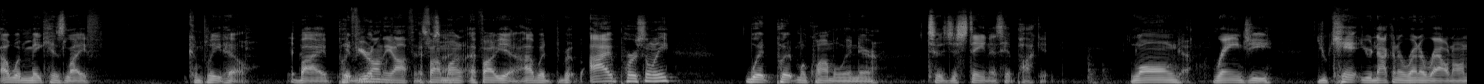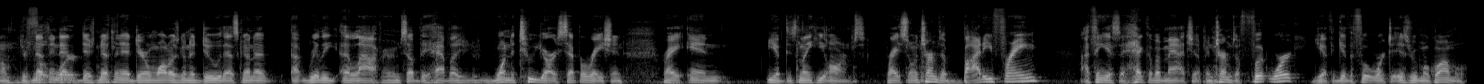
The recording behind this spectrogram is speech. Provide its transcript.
I would make his life complete hell by putting. If you're on the offense, if I'm on, if I yeah, I would. I personally would put Mukuamu in there to just stay in his hip pocket, long, rangy. You can't. You're not going to run a route on him. There's nothing that Footwork. there's nothing that Darren Waller's going to do that's going to uh, really allow for himself to have a one to two yard separation, right? And you have this lanky arms, right? So in terms of body frame, I think it's a heck of a matchup. In terms of footwork, you have to give the footwork to Israel Mukuamu,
